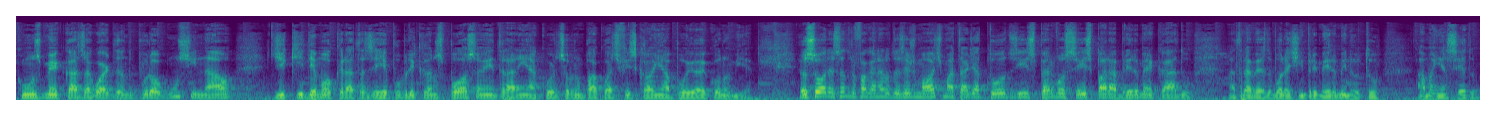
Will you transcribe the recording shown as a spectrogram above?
com os mercados aguardando por algum sinal de que democratas e republicanos possam entrar em acordo sobre um pacote fiscal em apoio à economia. Eu sou Alessandro Faganello, desejo uma ótima tarde a todos e espero vocês para abrir o mercado através do boletim Primeiro Minuto amanhã cedo.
